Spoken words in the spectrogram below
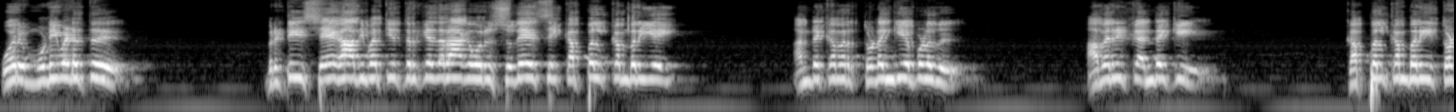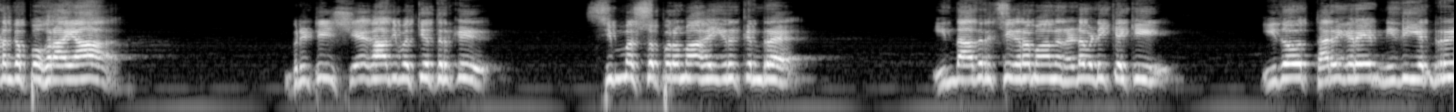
ஒரு முடிவெடுத்து பிரிட்டிஷ் ஏகாதிபத்தியத்திற்கு எதிராக ஒரு சுதேசி கப்பல் கம்பெனியை அன்றைக்கு அவர் தொடங்கிய பொழுது அவருக்கு அன்றைக்கு கப்பல் கம்பெனி தொடங்க போகிறாயா? பிரிட்டிஷ் ஏகாதிபத்தியத்திற்கு சிம்ம இருக்கின்ற இந்த அதிர்ச்சிகரமான நடவடிக்கைக்கு இதோ தருகிறேன் நிதி என்று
